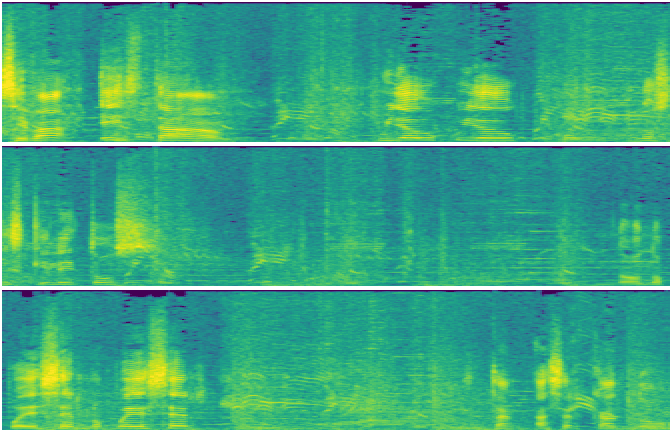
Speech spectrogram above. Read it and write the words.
Se va esta... Cuidado, cuidado con los esqueletos. No, no puede ser, no puede ser. Están acercando.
